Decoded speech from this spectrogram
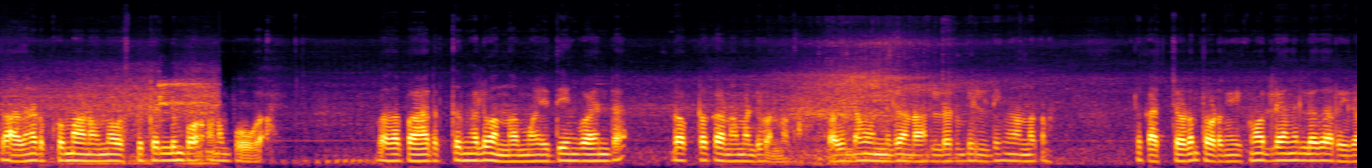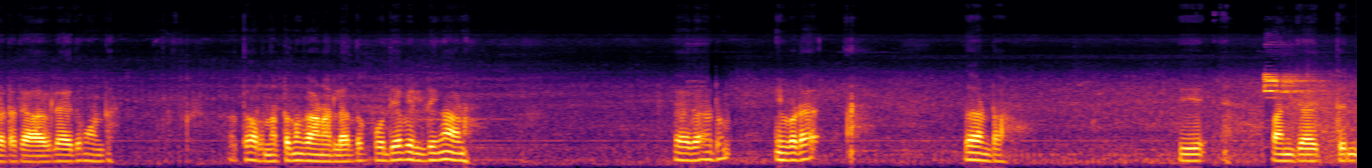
സാധനം എടുക്കുമ്പോൾ ഒന്ന് ഹോസ്പിറ്റലിലും പോകണം പോവുക. അപ്പോൾ അത് പാലത്തുങ്ങൽ വന്നത് മൊയ്തീൻ കോയന്റെ ഡോക്ടറെ കാണാൻ വേണ്ടി വന്നത്. അപ്പോൾ അതിന്റെ മുന്നിലാണ് നല്ലൊരു ബിൽഡിങ് വന്നേക്കണം. ഇത് കച്ചവടം തുടങ്ങിക്കണോ ഇല്ല എന്നുള്ളത് അറിയില്ല കേട്ടോ. രാവിലെ ആയതുകൊണ്ട് തുറന്നിട്ടൊന്നും കാണാനില്ല. അത് പുതിയ ബിൽഡിംഗ് ആണ്. ഏതായാലും ഇവിടെ ഇത് കണ്ടോ ഈ പഞ്ചായത്തിന്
